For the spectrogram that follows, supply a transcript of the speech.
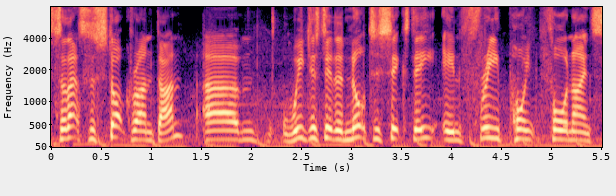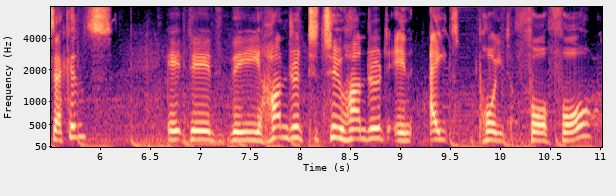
so that's the stock run done. Um, we just did a 0 to 60 in 3.49 seconds. It did the 100 to 200 in 8.44.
